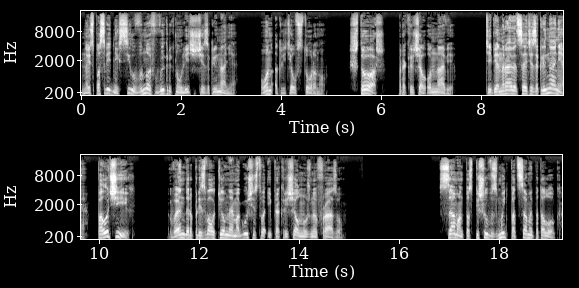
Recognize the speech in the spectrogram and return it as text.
но из последних сил вновь выкрикнул лечащее заклинание. Он отлетел в сторону. «Что ж», — прокричал он Нави, — «тебе нравятся эти заклинания? Получи их!» Вендер призвал темное могущество и прокричал нужную фразу. Сам он поспешил взмыть под самый потолок.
